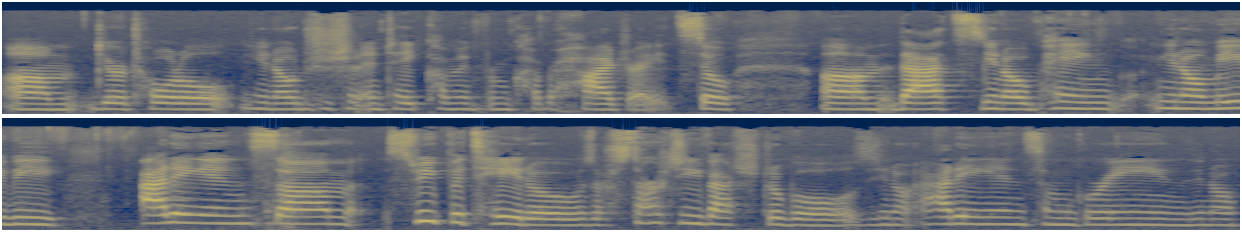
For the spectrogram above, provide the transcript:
um, your total, you know, nutrition intake coming from carbohydrates. So um, that's you know paying you know maybe adding in some sweet potatoes or starchy vegetables you know adding in some grains you know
